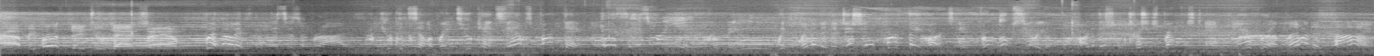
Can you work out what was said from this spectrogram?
Happy birthday, Toucan Sam. Well, if this is a surprise, you can celebrate Toucan Sam's birthday. This is for you. For me, with limited edition birthday hearts in Froot Loop cereal. Part of this nutritious breakfast. And here for a limited time.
